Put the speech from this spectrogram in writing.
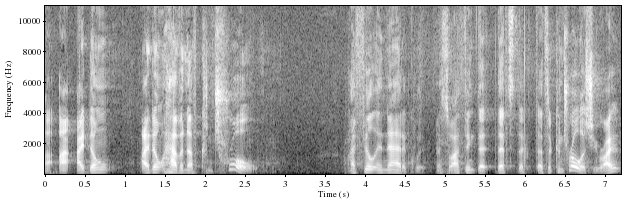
I, I don't I don't have enough control. I feel inadequate. And so I think that that's, the, that's a control issue, right?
